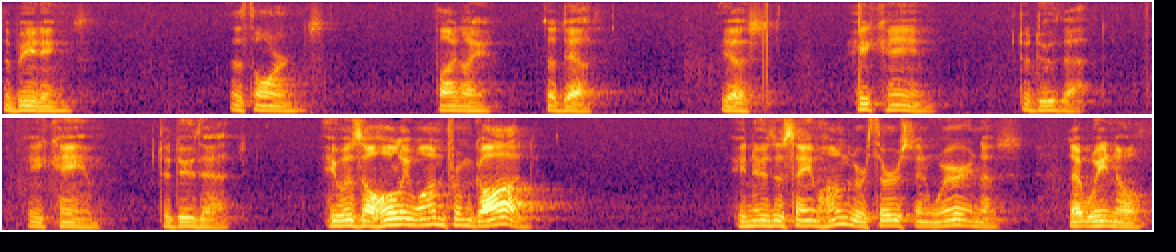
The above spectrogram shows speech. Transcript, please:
the beatings, the thorns, finally, the death. Yes, he came to do that. He came to do that. He was the Holy One from God. He knew the same hunger, thirst, and weariness that we know.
